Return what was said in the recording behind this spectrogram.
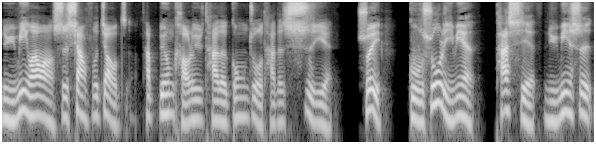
女命往往是相夫教子，她不用考虑她的工作、她的事业，所以古书里面他写女命是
